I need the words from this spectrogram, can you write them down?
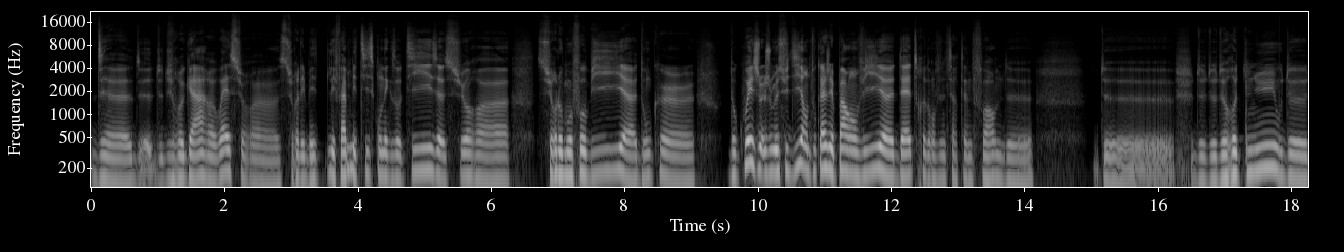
de, du regard euh, ouais, sur, euh, sur les, les femmes métisses qu'on exotise, sur, euh, sur l'homophobie. donc, donc oui, je, je me suis dit, en tout cas, j'ai pas envie d'être dans une certaine forme de, de- de retenue ou de,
